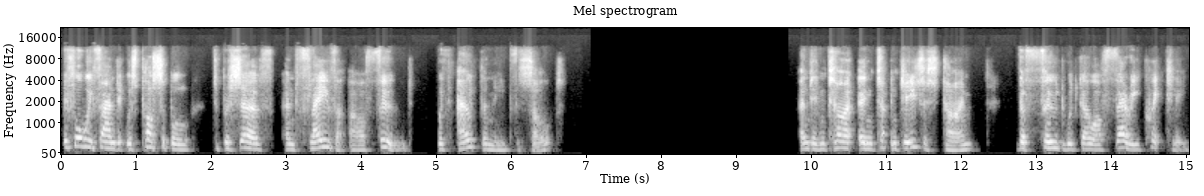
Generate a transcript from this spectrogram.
Before we found it was possible to preserve and flavour our food, without the need for salt. And in, in, t- in Jesus' time, the food would go off very quickly.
